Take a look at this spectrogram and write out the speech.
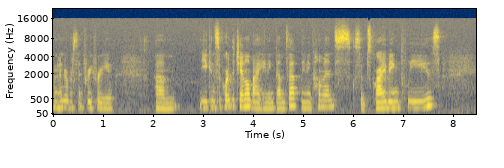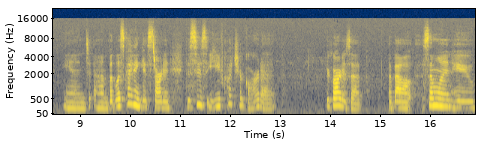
100% free for you. Um, you can support the channel by hitting thumbs up, leaving comments, subscribing, please. And um, but let's go ahead and get started. This is you've got your guard up. Your guard is up about someone who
